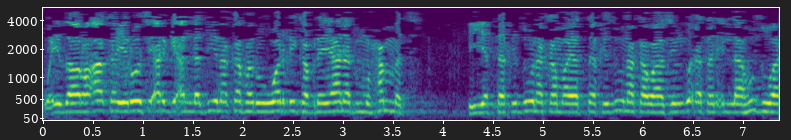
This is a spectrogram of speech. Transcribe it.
وإذا رآك يروس أرجع الذين كفروا ور كفر يا نبي محمد. إن يتخذونك ما يتخذونك واسن إلا هزوا.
